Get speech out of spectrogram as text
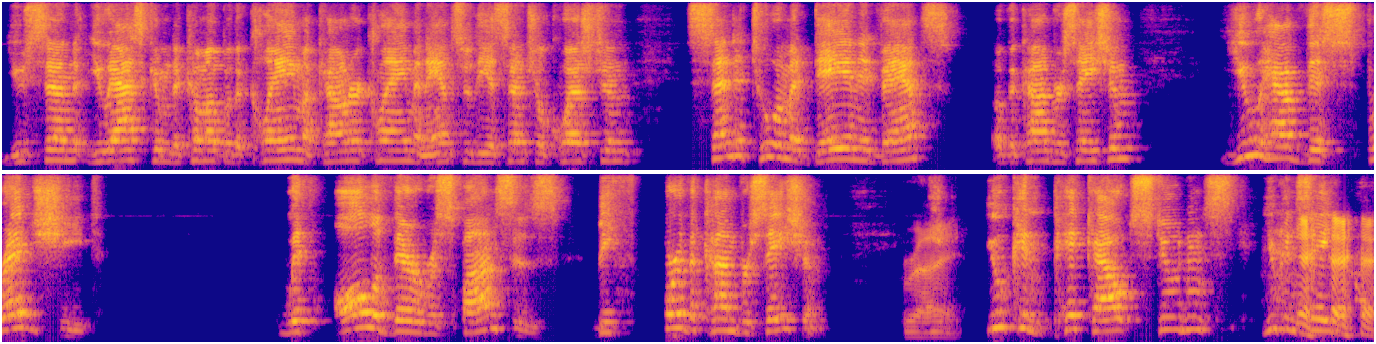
you send you ask them to come up with a claim, a counterclaim and answer the essential question. Send it to them a day in advance of the conversation. You have this spreadsheet with all of their responses before the conversation. Right you can pick out students. You can say, you know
